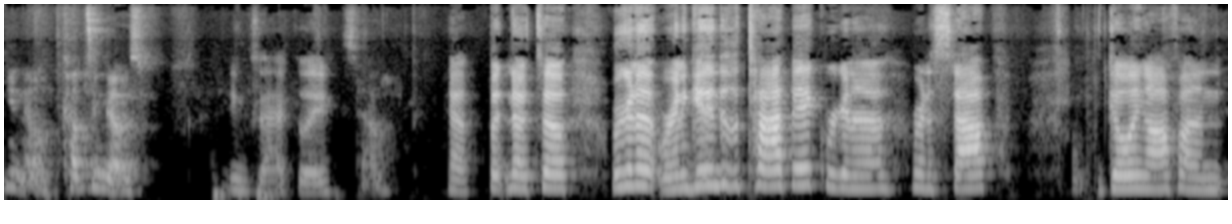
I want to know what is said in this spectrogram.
you know, comes and goes. exactly. So Yeah, but no. So we're gonna we're gonna get into the topic. We're gonna we're gonna stop going off on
